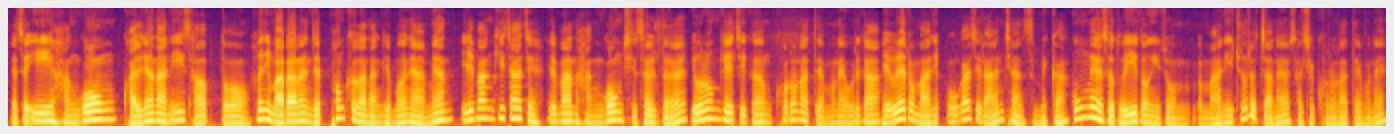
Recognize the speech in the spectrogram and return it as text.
그래서 이 항공 관련한 이 사업도 흔히 말하는 이제 펑크가 난 게 뭐냐면 일반 기자재, 일반 항공 시설들 요런 게 지금 코로나 때문에 우리가 해외로 많이 오가지를 않지 않습니까? 국내에서도 이동이 좀 많이 줄었잖아요. 사실 코로나 때문에.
